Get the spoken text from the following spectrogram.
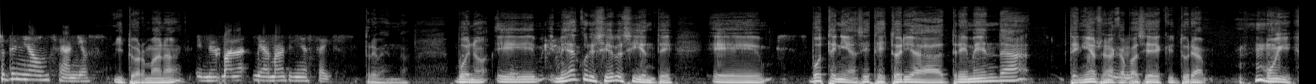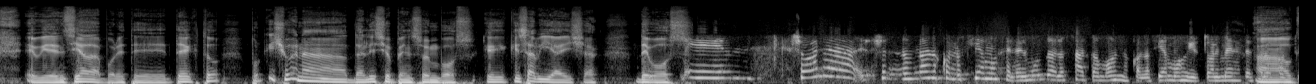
Yo tenía 11 años. ¿Y tu hermana? Y mi hermana, mi hermana tenía 6. Tremendo. Bueno, eh, me da curiosidad lo siguiente. Eh, vos tenías esta historia tremenda, tenías una capacidad de escritura muy evidenciada por este texto. ¿Por qué Joana D'Alessio pensó en vos? ¿Qué, sabía ella de vos? Eh, Joana, no, nos conocíamos en el mundo de los átomos, nos conocíamos virtualmente. Ah, ok.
